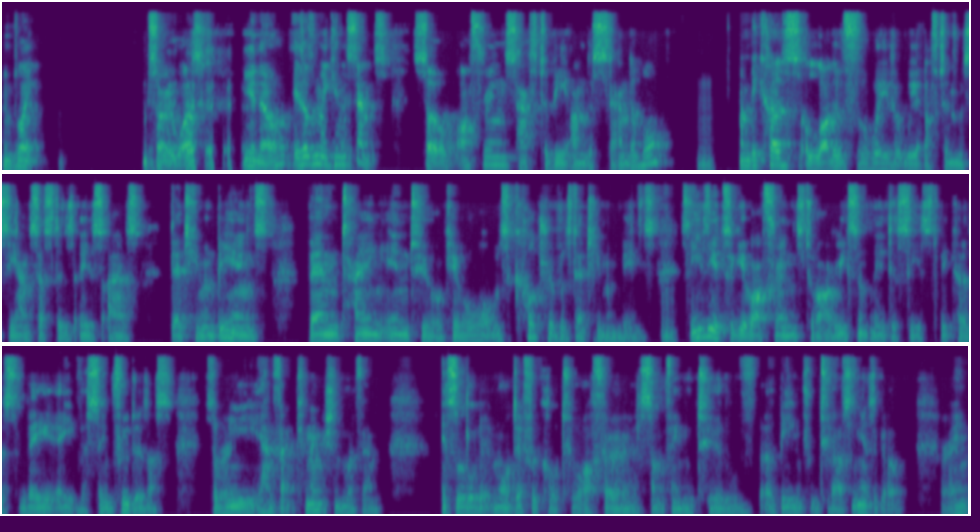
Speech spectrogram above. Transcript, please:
And like, I'm sorry, what? you know, it doesn't make any sense. So offerings have to be understandable. Hmm. And because a lot of the way that we often see ancestors is as dead human beings, then tying into, okay, well, what was the culture of those dead human beings? Hmm. It's easier to give offerings to our recently deceased because they ate the same food as us. So we have that connection with them it's a little bit more difficult to offer something to a being from 2000 years ago, right?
